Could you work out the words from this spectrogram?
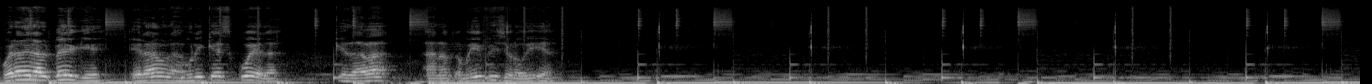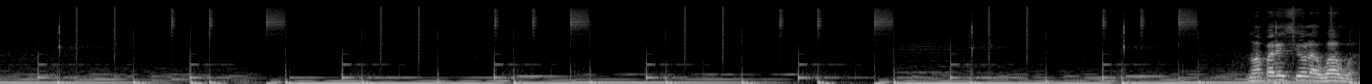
Fuera del albergue, éramos la única escuela que daba anatomía y fisiología. No apareció la guagua.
